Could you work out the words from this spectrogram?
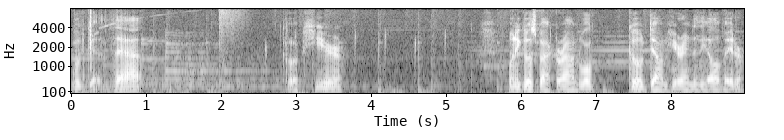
We'll get that. Go up here when he goes back around, we'll go down here into the elevator.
